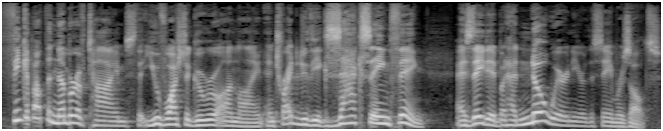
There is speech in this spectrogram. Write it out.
Think about the number of times that you've watched a guru online and tried to do the exact same thing as they did, but had nowhere near the same results.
